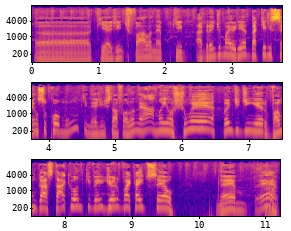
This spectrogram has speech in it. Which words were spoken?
Uh, que a gente fala, né? Porque a grande maioria daquele senso comum que né, a gente está falando é: ah, mãe Oxum é ano de dinheiro, vamos gastar que o ano que vem o dinheiro vai cair do céu né? É ah.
